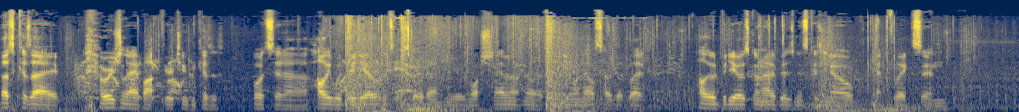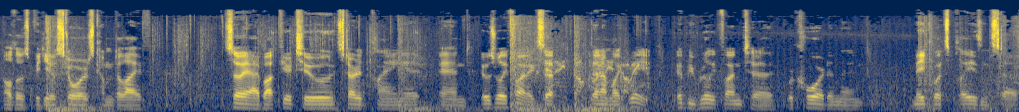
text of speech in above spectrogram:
That's because I, originally I bought Fear 2 because of, what's it, uh, Hollywood Video. It's a store down here in Washington. I don't know if anyone else has it, but Hollywood Video is going out of business because, you know, Netflix and all those video stores come to life. So yeah, I bought Fear 2 and started playing it, and it was really fun, except then I'm like, wait, it'd be really fun to record and then make Let's Plays and stuff.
